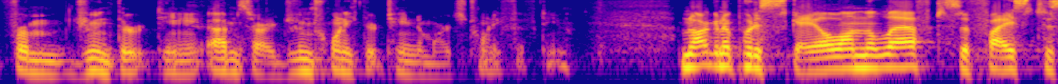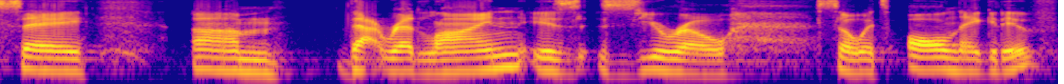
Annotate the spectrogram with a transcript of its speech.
from June 13, I'm sorry, June 2013 to March 2015. I'm not going to put a scale on the left. Suffice to say, um, that red line is zero, so it's all negative.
